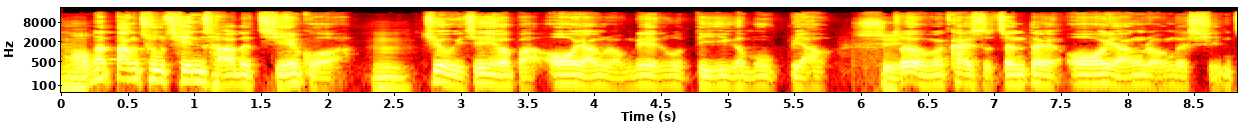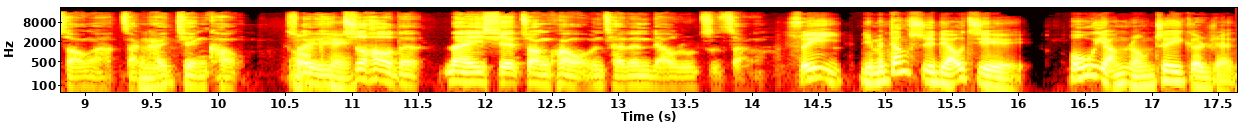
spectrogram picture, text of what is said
哦，那当初清查的结果啊，嗯，就已经有把欧阳荣列入第一个目标。是，所以我们开始针对欧阳荣的行踪啊展开监控。嗯，所以之后的那一些状况，我们才能了如指掌。所以你们当时了解欧阳荣这一个人，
